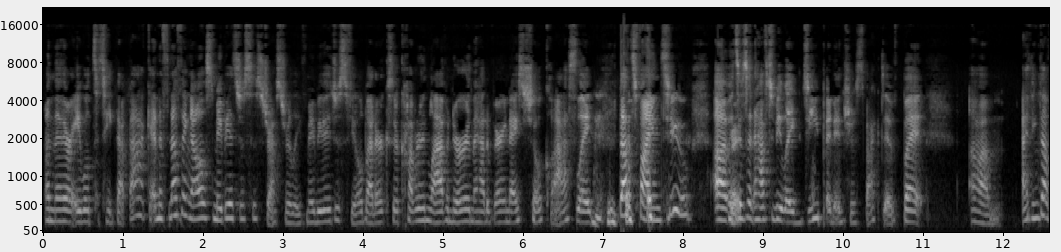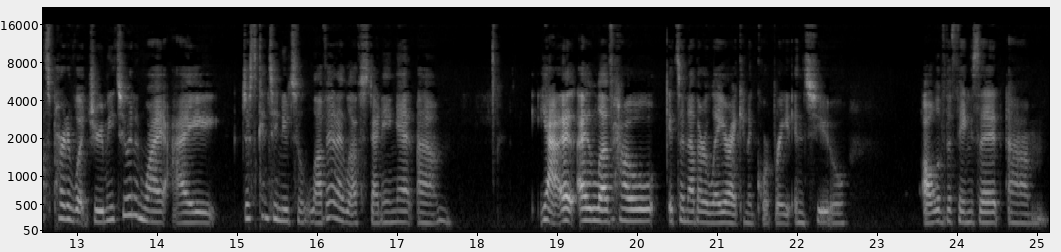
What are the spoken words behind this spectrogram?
and then they're able to take that back. And if nothing else, maybe it's just a stress relief. Maybe they just feel better because they're covered in lavender and they had a very nice chill class. Like that's fine too. Um, right. It doesn't have to be like deep and introspective, but um, I think that's part of what drew me to it and why I just continue to love it. I love studying it. Um, yeah, I, I love how it's another layer I can incorporate into all of the things that um,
